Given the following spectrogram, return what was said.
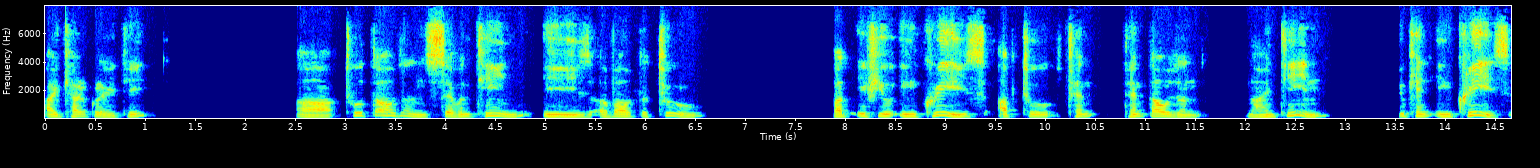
I calculated. Uh, 2017 is about the two. But if you increase up to 10, 10,019, you can increase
